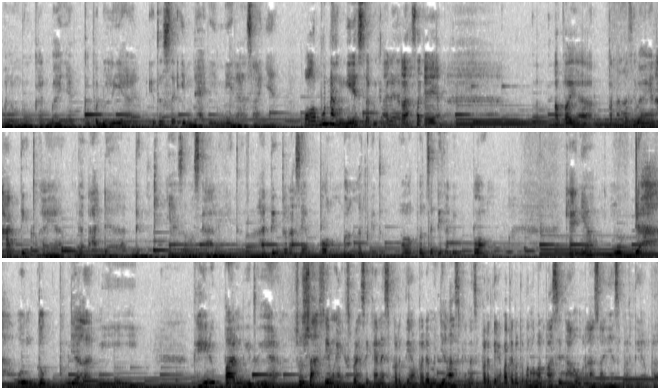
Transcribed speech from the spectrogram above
menumbuhkan banyak kepedulian itu seindah ini rasanya. Walaupun nangis tapi ada rasa kayak apa ya pernah gak sih bayangin hati tuh kayak nggak ada dengkinya sama sekali gitu. Hati itu rasanya plong banget gitu. Walaupun sedih tapi plong. Kayaknya mudah untuk menjalani kehidupan gitu ya. Susah sih mengekspresikannya seperti apa dan menjelaskannya seperti apa tapi teman-teman pasti tahu rasanya seperti apa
